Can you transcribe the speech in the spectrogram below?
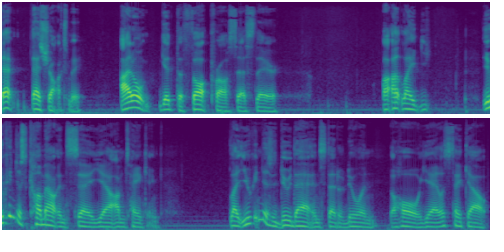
That that shocks me. I don't get the thought process there. I, like you can just come out and say, "Yeah, I'm tanking." Like you can just do that instead of doing the whole, "Yeah, let's take out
